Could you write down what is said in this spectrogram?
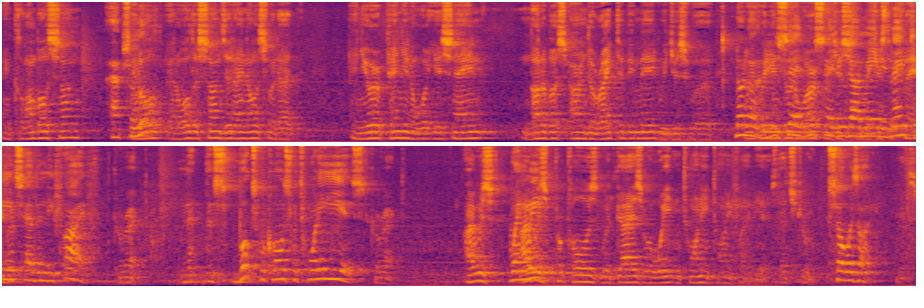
and Colombo's son? Absolutely. And all, and all the sons that I know, so that, in your opinion or what you're saying, none of us earned the right to be made, we just were, No, we no, we you didn't do the said, you work, we said you just, got was made just in a favor? nineteen seventy-five. Correct, The s- books were closed for twenty years. correct. I was, When I we- was proposed with guys who were waiting 20, 25 years, that's true, So was I. yes.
